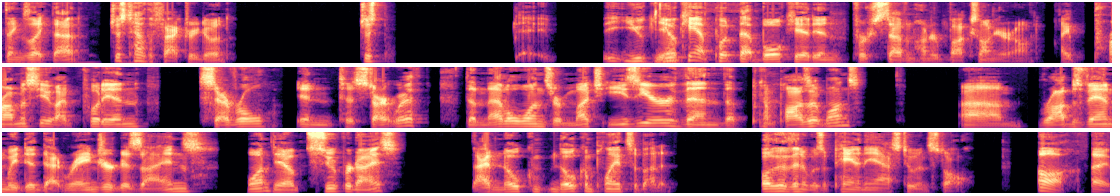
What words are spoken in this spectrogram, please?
things like that, just have the factory do it. Just eh, you you can't put that bulkhead in for 700 bucks on your own. I promise you I put in several in to start with. The metal ones are much easier than the composite ones. Um, Rob's van, we did that Ranger Designs one. Yep. super nice. I have no com- no complaints about it, other than it was a pain in the ass to install. Oh, uh,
